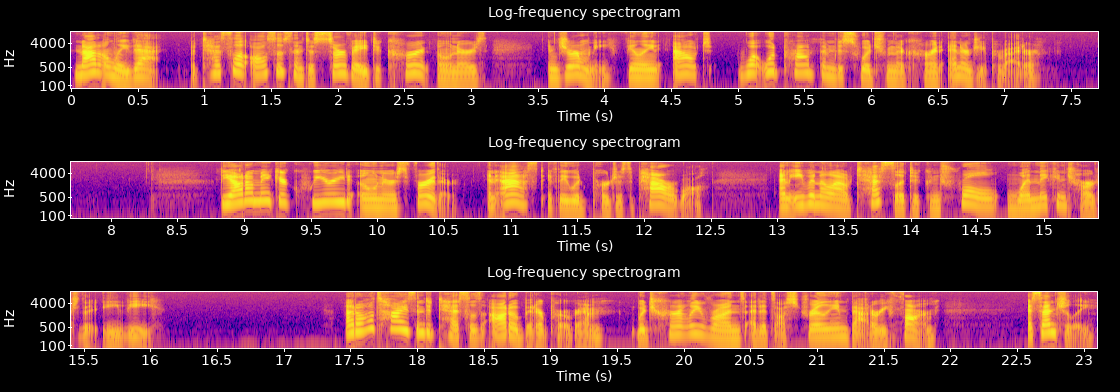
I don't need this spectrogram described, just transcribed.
Not only that, but Tesla also sent a survey to current owners in Germany feeling out what would prompt them to switch from their current energy provider. The automaker queried owners further and asked if they would purchase a Powerwall, and even allow Tesla to control when they can charge their EV. It all ties into Tesla's AutoBidder program, which currently runs at its Australian battery farm. Essentially,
